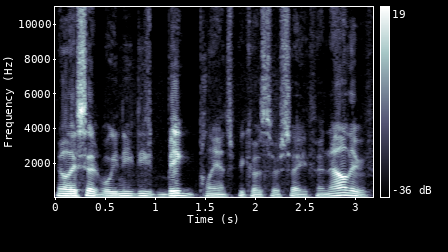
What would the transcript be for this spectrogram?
You know, they said well, we need these big plants because they're safe, and now they've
